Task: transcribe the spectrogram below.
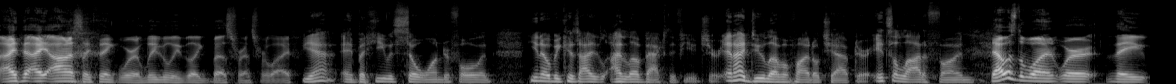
I th- I honestly think we're legally like best friends for life. Yeah, and, but he was so wonderful, and you know because I I love Back to the Future, and I do love a final chapter. It's a lot of fun. That was the one where they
